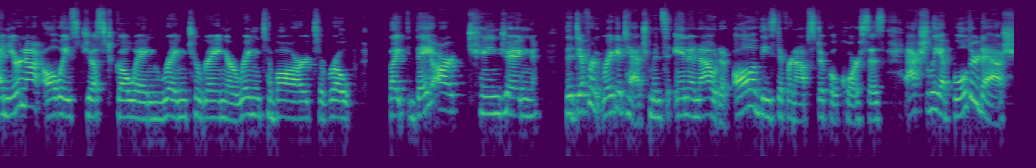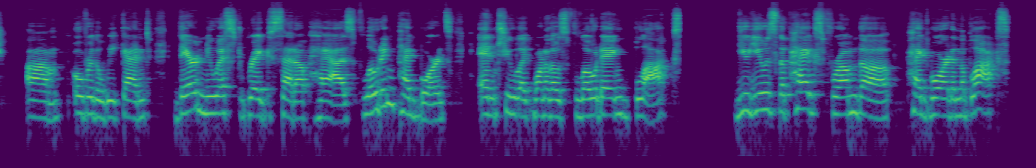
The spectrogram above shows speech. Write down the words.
And you're not always just going ring to ring or ring to bar to rope. Like they are changing the different rig attachments in and out at all of these different obstacle courses. Actually, at Boulder Dash um, over the weekend, their newest rig setup has floating pegboards into like one of those floating blocks. You use the pegs from the pegboard and the blocks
